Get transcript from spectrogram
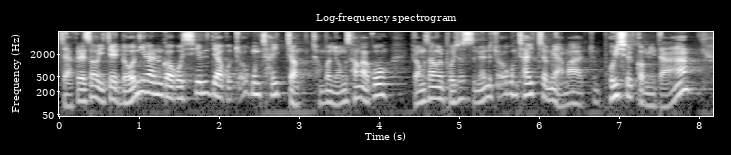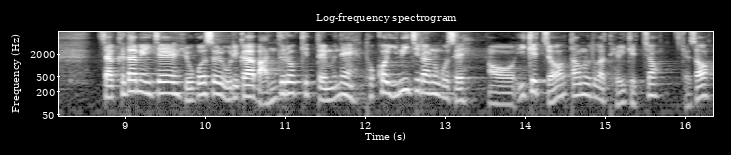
자 그래서 이제 run이라는 거하고 cmd하고 조금 차이점 전번 영상하고 영상을 보셨으면 조금 차이점이 아마 좀 보이실 겁니다. 자 그 다음에 이제 이것을 우리가 만들었기 때문에 Docker 이미지라는 곳에 어, 있겠죠? 다운로드가 되어 있겠죠 그래서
